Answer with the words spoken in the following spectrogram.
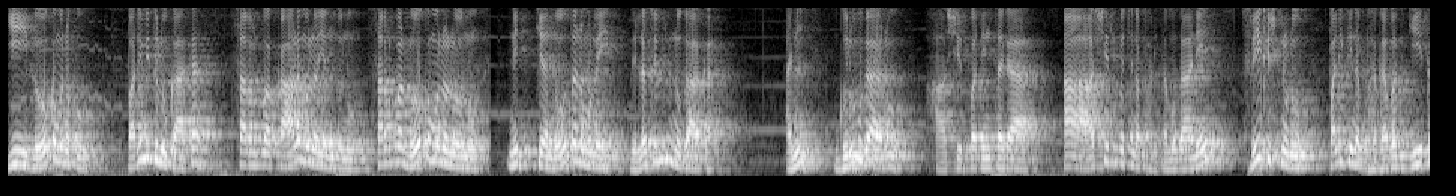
ఈ లోకమునకు పరిమితులు కాక సర్వకాలముల యందును సర్వలోకములలోనూ నిత్య నూతనములై విలసిల్లునుగాక. అని గురువుగారు ఆశీర్వదించగా ఆ ఆశీర్వచన ఫలితముగానే శ్రీకృష్ణుడు పలికిన భగవద్గీత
